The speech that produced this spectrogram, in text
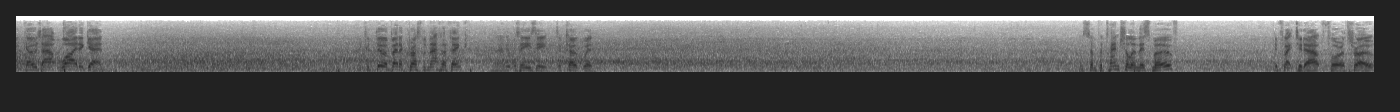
It goes out wide again. They could do a better cross than that, I think. And it was easy to cope with. There's some potential in this move. Deflected out for a throw.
